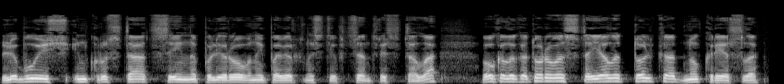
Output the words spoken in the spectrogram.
любуясь инкрустацией на полированной поверхности в центре стола, около которого стояло только одно кресло —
